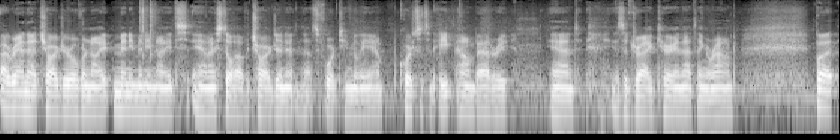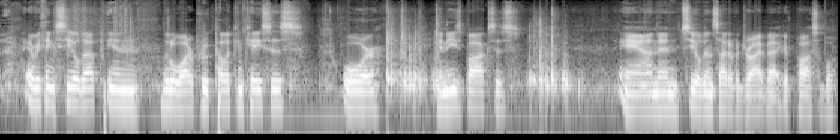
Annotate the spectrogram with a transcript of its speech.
I ran that charger overnight many, many nights, and I still have a charge in it, and that's 14 milliamp. Of course, it's an 8 pound battery, and is a drag carrying that thing around. But everything's sealed up in little waterproof Pelican cases or in these boxes and then sealed inside of a dry bag if possible.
